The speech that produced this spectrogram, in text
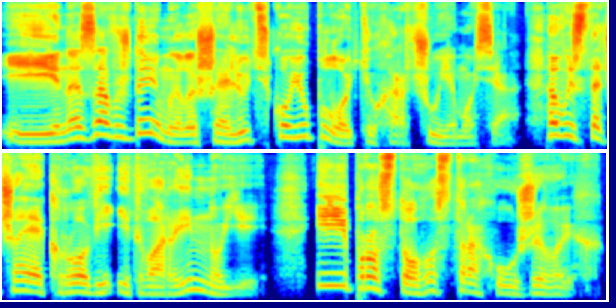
І не завжди ми лише людською плоттю харчуємося, вистачає крові і тваринної, і простого страху живих.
